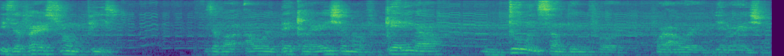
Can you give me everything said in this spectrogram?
is a very strong piece. It's about our declaration of getting up doing something for, for our generation.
